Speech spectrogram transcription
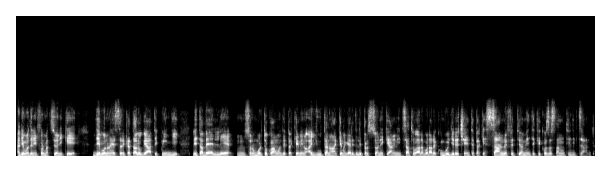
abbiamo delle informazioni che devono essere catalogate, quindi le tabelle mh, sono molto comode perché almeno aiutano anche magari delle persone che hanno iniziato a lavorare con voi di recente perché sanno effettivamente che cosa stanno utilizzando.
